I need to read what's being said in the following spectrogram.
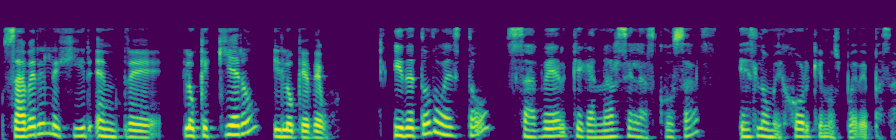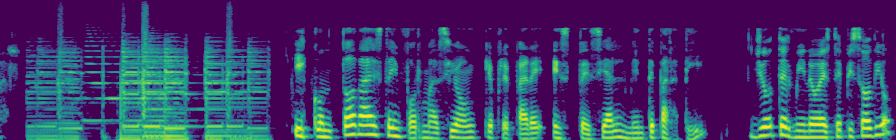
Saber elegir entre lo que quiero y lo que debo. Y de todo esto, saber que ganarse las cosas es lo mejor que nos puede pasar. Y con toda esta información que preparé especialmente para ti, yo termino este episodio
